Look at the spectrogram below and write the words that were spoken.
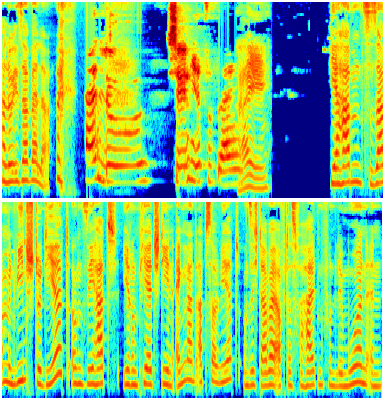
Hallo Isabella. Hallo, schön hier zu sein. Hi. Wir haben zusammen in Wien studiert und sie hat ihren PhD in England absolviert und sich dabei auf das Verhalten von Lemuren in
